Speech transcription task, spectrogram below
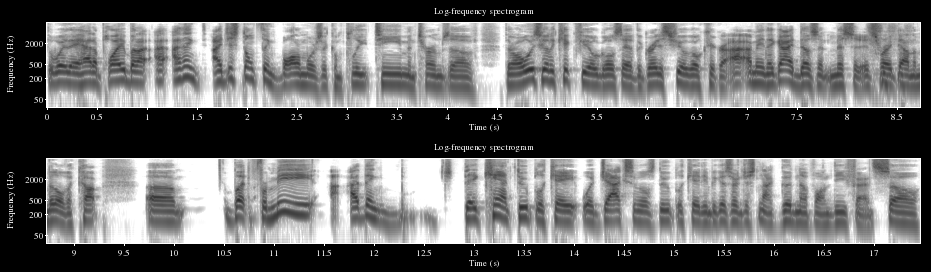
the way they had to play, but I, I think I just don't think Baltimore's a complete team in terms of they're always going to kick field goals. They have the greatest field goal kicker. I, I mean, the guy doesn't miss it. It's right down the middle of the cup. Um, but for me, I think they can't duplicate what Jacksonville's duplicating because they're just not good enough on defense. So,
